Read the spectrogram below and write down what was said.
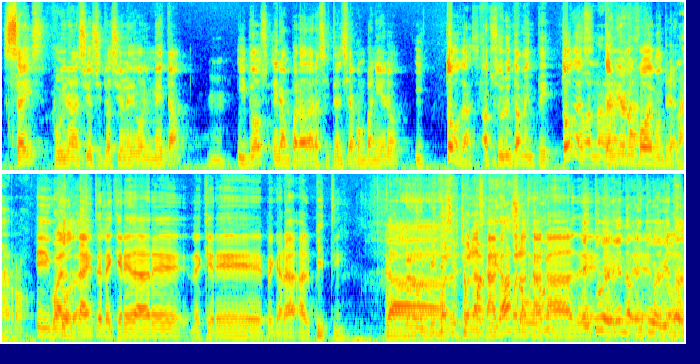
seis pudieran haber sido situaciones de gol neta Mm. y dos eran para dar asistencia a compañero y todas, absolutamente todas, Todas las- terminaron un juego de Montreal. Las erró. Igual Todas. la gente le quiere dar, eh, le quiere pegar a- al Piti. Pero el Piti se echó un partidazo, por las weón. cagadas de- Estuve de- viendo- de- estuve de viendo-.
